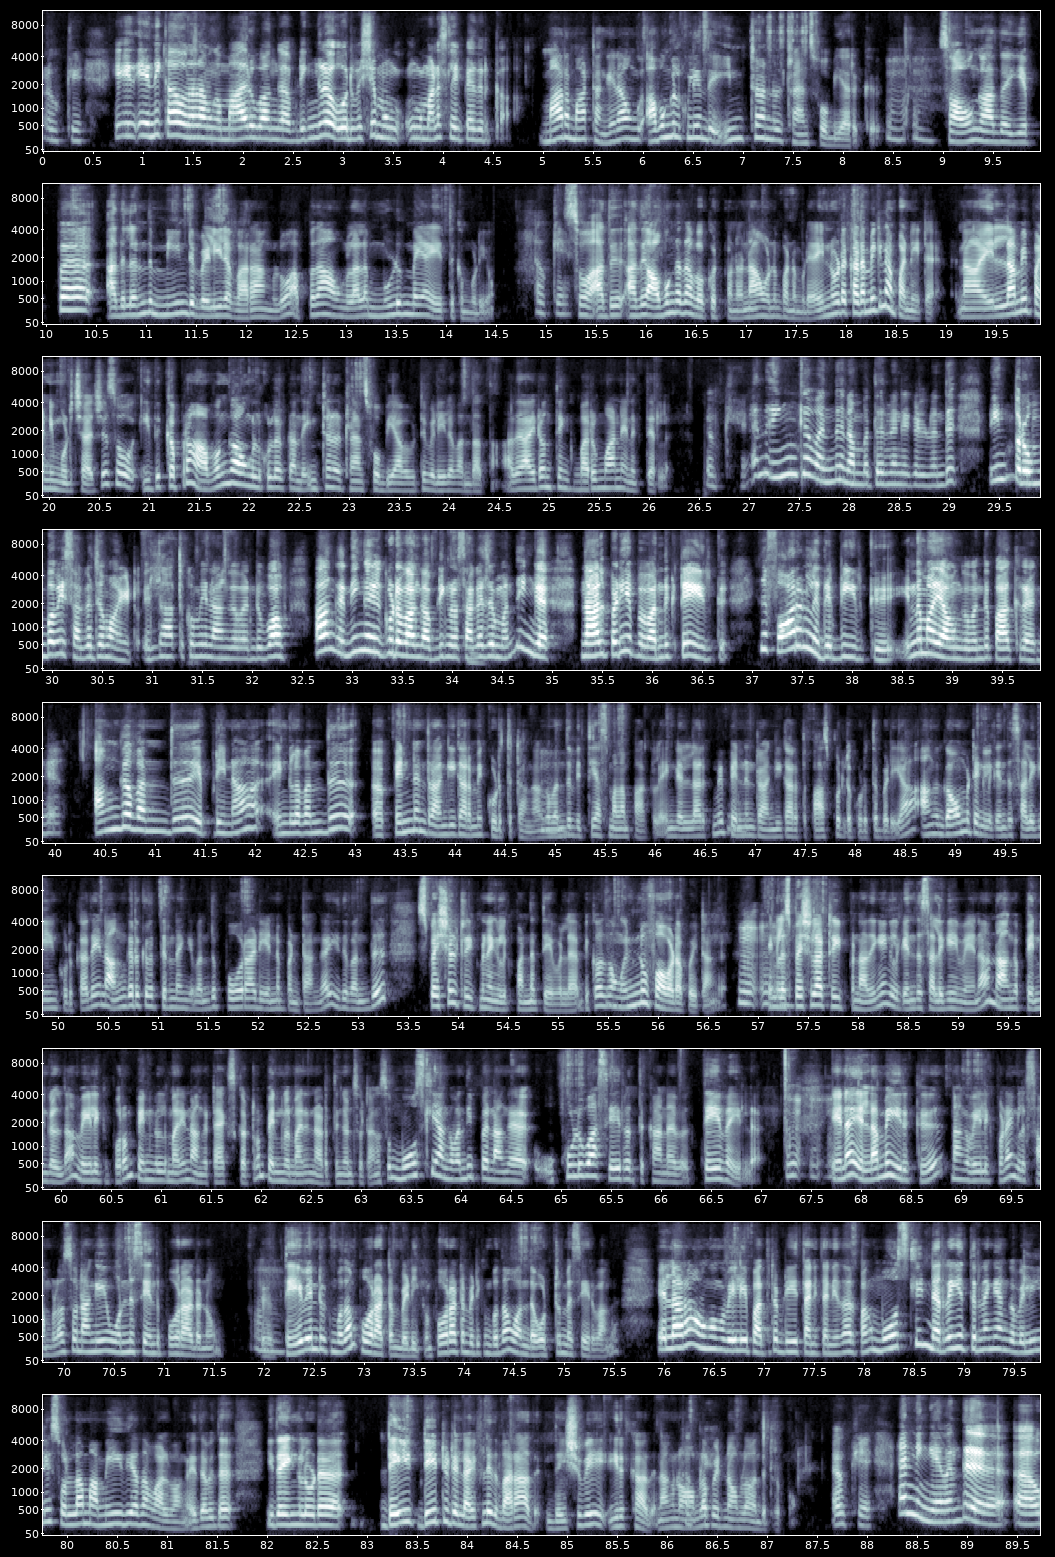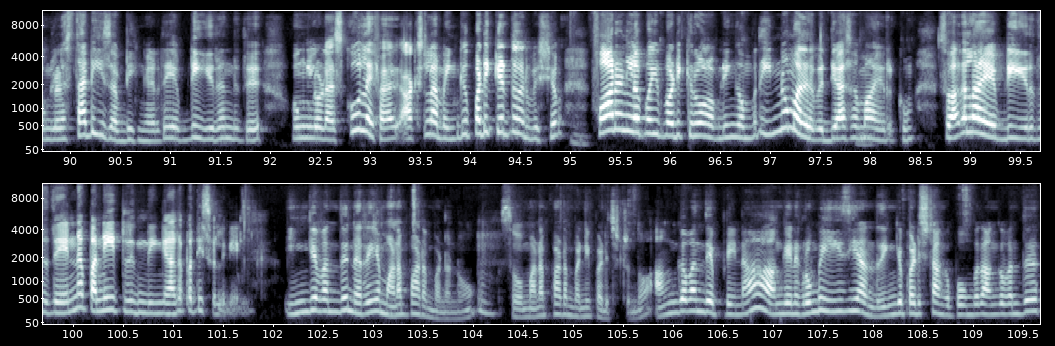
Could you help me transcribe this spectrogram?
ஓகே. என்னைக்காவது ஒரு நாள் அவங்க மாறுவாங்க அப்படிங்கிற ஒரு விஷயம் உங்க உங்க மனசுல எப்பயாவது இருக்கா? மாற மாட்டாங்க. ஏன்னா அவங்க அவங்களுக்குள்ளேயே அந்த இன்டர்னல் டிரான்ஸ்ஃபோபியா இருக்கு. ஸோ அவங்க அதை எப்ப அதுல இருந்து மீண்டு வெளியில வராங்களோ அப்பதான் அவங்களால முழுமையா ஏத்துக்க முடியும். ஓகே. ஸோ அது அது அவங்க தான் ஒர்க் அவுட் பண்ணணும். நான் ஒன்றும் பண்ண முடியாது. என்னோட கடமைக்கு நான் பண்ணிட்டேன். நான் எல்லாமே பண்ணி முடிச்சாச்சு. ஸோ இதுக்கப்புறம் அவங்க அவங்களுக்குள்ள இருக்க அந்த இன்டர்னல் டிரான்ஸ்ஃபோபியாவை விட்டு வெளியில வந்தா தான். அது ஐ டோன்ட் திங்க் வருமான்னு எனக்கு தெரியல. ஓகே. அண்ட் இங்க வந்து நம்ம திருநங்கைகள் வந்து இப்ப ரொம்பவே சகஜமாயிட்டோம். எல்லாத்துக்குமே நாங்க வந்து வா வாங்க நீங்க எங்க கூட வாங்க அப்படிங்கிற சகஜம் வந்து இங்க நாள்படி இப்ப வந்துகிட்டே இருக்கு. இது ஃபாரின்ல இது எப்படி இருக்கு? என்ன மாரி அவங்க வந்து பார்க்குறாங்க? அங்க வந்து எப்படின்னா, எங்கள வந்து அ பெண் என்ற அங்கீகாரமே குடுத்துட்டாங்க. அங்க ம். வந்து வித்தியாசமாலாம் பார்க்கல. எங்க எல்லாருக்குமே பெண் ம். என்ற அங்கீகாரத்த பாஸ்போர்ட்ல குடுத்தபடியா, அங்க கவர்மெண்ட் எங்களுக்கு எந்த சலுகையும் குடுக்காது. ஏன்னா, அங்க இருக்கிற திருநங்கை வந்து போராடி என்ன பண்ணிட்டாங்க, இது வந்து ஸ்பெஷல் ட்ரீட்மெண்ட் எங்களுக்கு பண்ண தேவையில்ல. பிகாஸ் அவங்க இன்னும் ஃபார்வர்டா போயிட்டாங்க. ம், ம், எங்கள ம். ஸ்பெஷலா ட்ரீட் பண்ணாதீங்க. எங்களுக்கு எந்த சலுகையும் வேணாம். நாங்க பெண்கள் தான். வேலைக்கு போறோம். பெண்கள் மாரி நாங்க டாக்ஸ் கட்டுறோம். பெண்கள் மாரி நடத்துங்கன்னு சொல்ட்டாங்க. ஸோ மோஸ்ட்லி அங்க வந்து இப்ப நாங்க குழுவா சேர்றதுக்கான தேவை இல்ல. ஏன்னா எல்லாமே இருக்கு. நாங்க வேலைக்கு போனா எங்களுக்கு சம்பளம். ஸோ நாங்க ஏன் ஒண்ணு சேர்ந்து போராடணும்? தேவைன்னு இருக்கும்போது தான் போராட்டம் வெடிக்கும். போராட்டம் வெடிக்கும்போது தான் அந்த ஒற்றுமை சேருவாங்க. எல்லாரும் அவங்கவங்க வேலைய பார்த்துட்டு அப்படியே தனித்தனியா தான் இருப்பாங்க. மோஸ்ட்லி நெறைய திருநங்கை அங்க வெளியிலயே சொல்லாம அமைதியா தான் வாழ்வாங்க. இத இத இத எங்களோட டே டே டு டே லைஃப்ல இது வராது. இந்த இஷ்யூவே இருக்காது. நாங்க நார்மலா. போயிட்டு நார்மலா வந்துட்டு இருப்போம். ஓகே. அண்ட் நீங்க வந்து அ உங்களோட ஸ்டடீஸ் அப்படிங்கிறது எப்படி இருந்தது? உங்களோட ஸ்கூல் லைஃப் ஆக்சுவலா நம்ம இங்க படிக்கிறது ஒரு விஷயம். ம். ஃபாரின்ல போய் படிக்கிறோம் அப்படிங்கும்போது இன்னும் அது வித்தியாசமா ம். இருக்கும். ஸோ அதெல்லாம் எப்படி இருந்தது? என்ன பண்ணிட்டு இருந்தீங்க? அத பத்தி சொல்லுங்க எங்களுக்கு. இங்க வந்து நெறைய மனப்பாடம் பண்ணணும். ஸோ மனப்பாடம் பண்ணி படிச்சுட்டு இருந்தோம். அங்க வந்து எப்படின்னா, அங்க எனக்கு ரொம்ப ஈஸியா இருந்தது. இங்க படிச்சுட்டு அங்க போகும்போது அங்க வந்து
